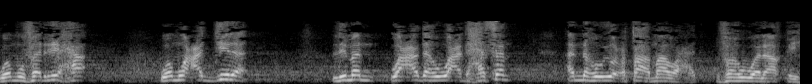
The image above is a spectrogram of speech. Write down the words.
ومفرحة ومعجلة لمن وعده وعد حسن أنه يعطى ما وعد فهو لاقيه.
